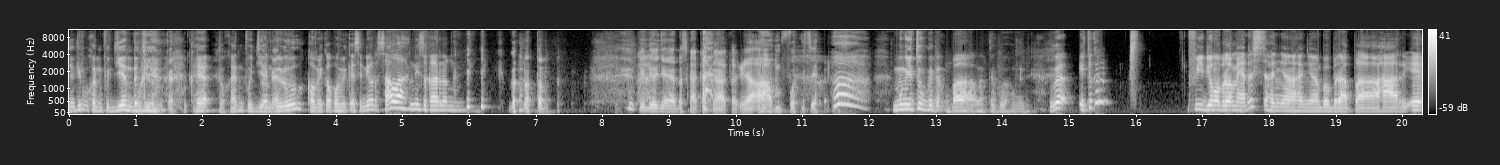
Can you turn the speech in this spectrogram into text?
jadi bukan pujian ya? Bukan, bukan. kayak tuh kan pujian Bukan. dulu komika-komika senior salah nih sekarang Gue nonton videonya Ernest ngakak-ngakak ya ampun sih. Emang itu gede banget tuh gua. Gua itu kan video ngobrol sama Ernest hanya hanya beberapa hari eh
